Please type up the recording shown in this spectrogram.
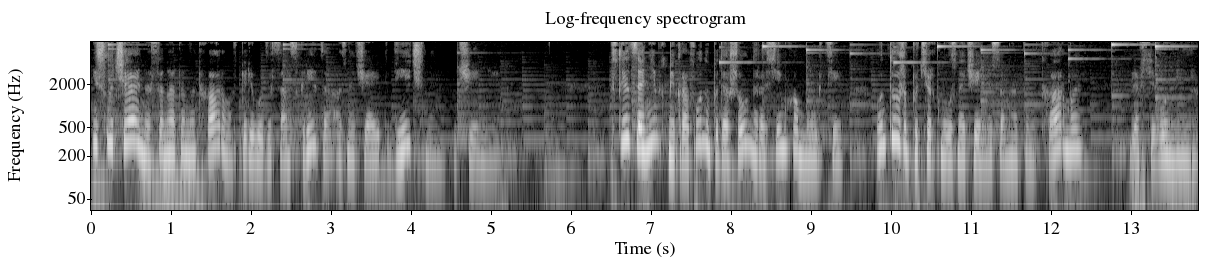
Не случайно Санатана Дхарма в переводе с санскрита означает «вечное учение». Вслед за ним к микрофону подошел Нарасим Хамурти. Он тоже подчеркнул значение Санатана Дхармы для всего мира.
